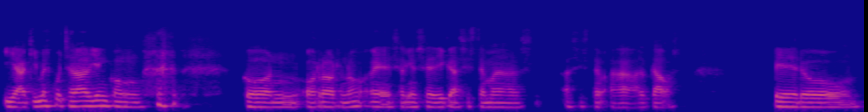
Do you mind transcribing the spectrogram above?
Y aquí me escuchará alguien con, con horror, ¿no? Eh, si alguien se dedica a sistemas, a al caos. Pero,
